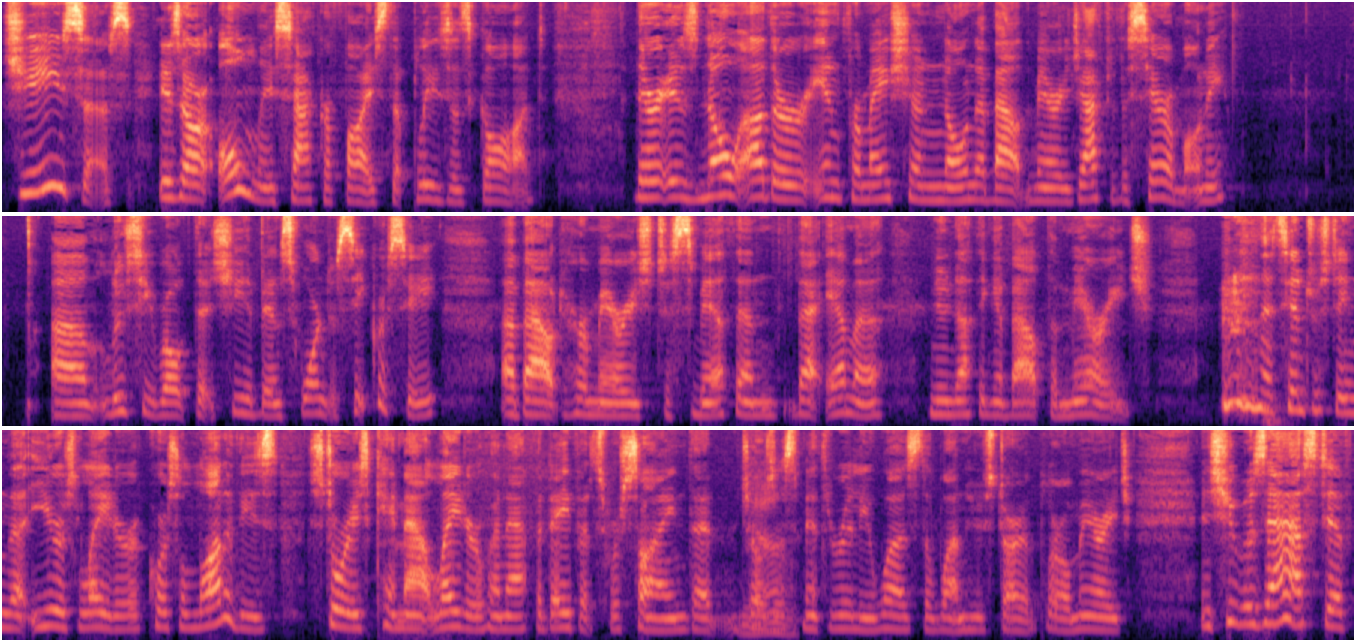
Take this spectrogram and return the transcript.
Jesus is our only sacrifice that pleases God. There is no other information known about marriage after the ceremony. Um, Lucy wrote that she had been sworn to secrecy about her marriage to Smith and that Emma knew nothing about the marriage. it's interesting that years later, of course, a lot of these stories came out later when affidavits were signed that Joseph Yeah. Smith really was the one who started plural marriage. And she was asked if,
